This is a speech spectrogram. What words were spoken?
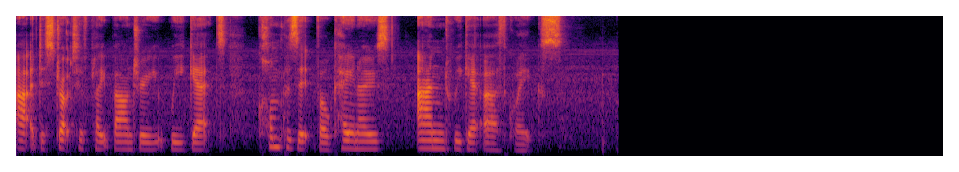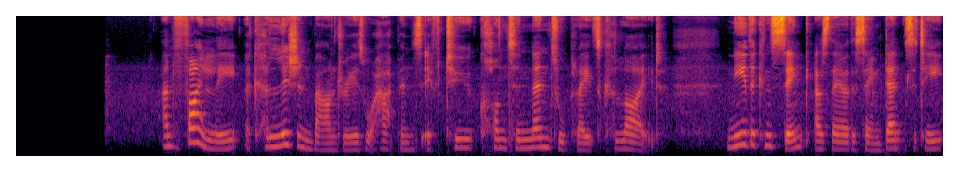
At a destructive plate boundary, we get composite volcanoes and we get earthquakes. And finally, a collision boundary is what happens if two continental plates collide. Neither can sink as they are the same density,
